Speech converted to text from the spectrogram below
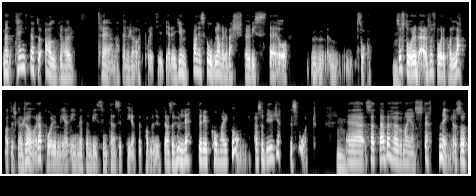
men tänk dig att du aldrig har tränat eller rört på dig tidigare. Gympan i skolan var det värsta du visste och mm, så. Mm. Så står det där och så står det på lapp att du ska röra på dig mer enligt en viss intensitet ett par minuter. Alltså hur lätt är det att komma igång? Alltså det är ju jättesvårt. Mm. Eh, så att där behöver man ju en stöttning. Alltså,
